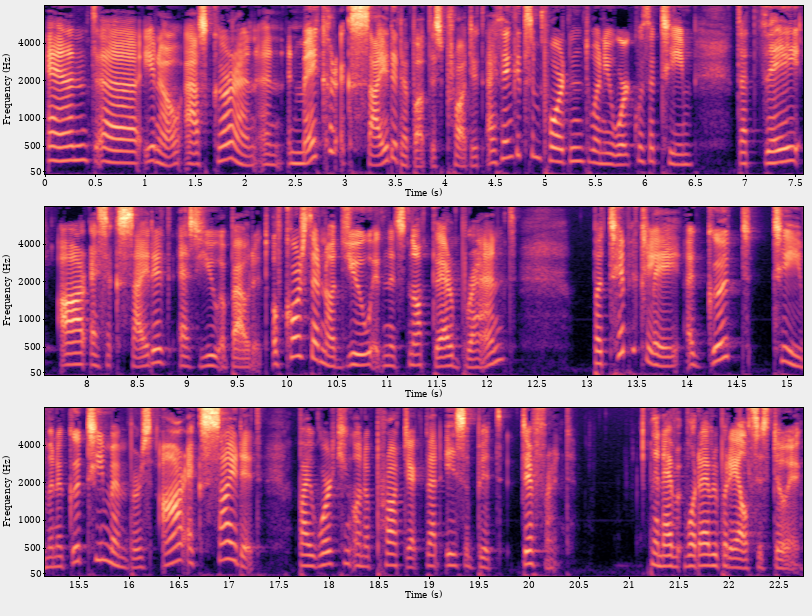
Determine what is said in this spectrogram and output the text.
and, uh, you know, ask her and, and, and make her excited about this project. I think it's important when you work with a team that they are as excited as you about it. Of course, they're not you and it's not their brand, but typically, a good team and a good team members are excited by working on a project that is a bit different than ev- what everybody else is doing.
